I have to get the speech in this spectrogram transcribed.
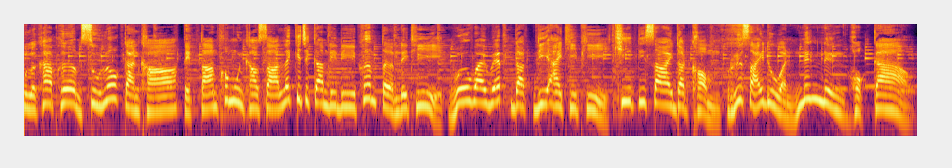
มูลค่าเพิ่มสู่โลกการค้า ติดตามข้อมูลข่าวสารและกิจกรรมดีๆ เพิ่มเติมได้ที่ www.ditp-design.com หรือสายด่วน 1169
